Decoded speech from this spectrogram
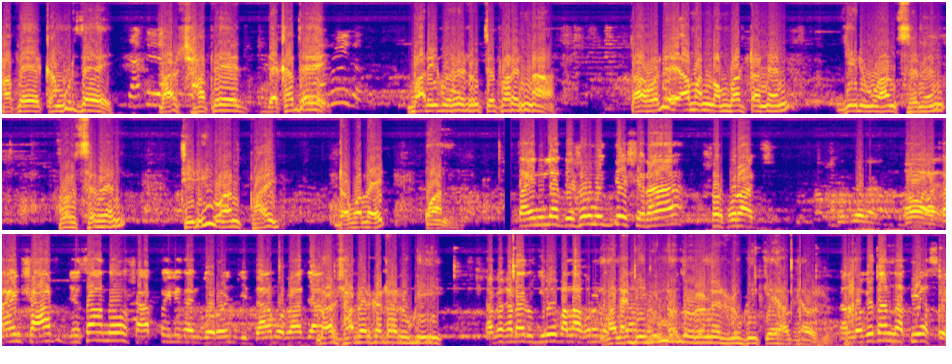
সাপে কামড় দেয় বা সাপে দেখা দেয় বাড়ি ঘরে ঢুকতে পারেন না। তাহলে আমার নম্বরটা নেন zero one seven four seven three one five double eight one. তাই নিলা দেশের মধ্যে সেরা সরফরাজ তাই সাপ সাপ পাইলে তাই ধরেন জিদ্দাম ওরা সাপের কাটা রুগী। সাপে কাটা রুগীরও পালা করে মানে বিভিন্ন ধরনের রুগীকে আমি তার লগে তার নাতি আছে।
